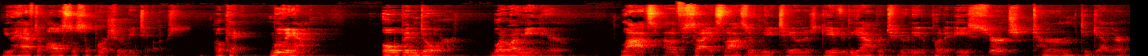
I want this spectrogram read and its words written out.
you have to also support your retailers. Okay, moving on. Open door. What do I mean here? Lots of sites, lots of retailers give you the opportunity to put a search term together.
